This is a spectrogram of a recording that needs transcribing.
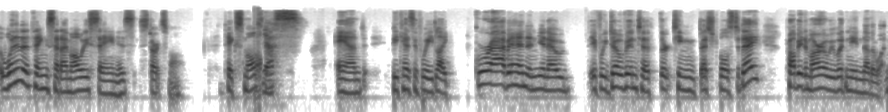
one of the things that I'm always saying is start small, take small steps. Yes. And because if we like grabbing and you know if we dove into 13 vegetables today probably tomorrow we wouldn't need another one.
